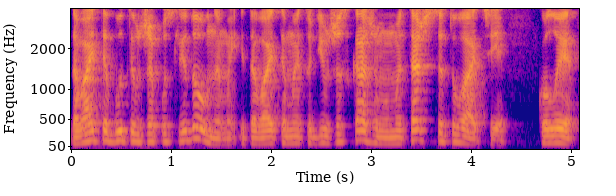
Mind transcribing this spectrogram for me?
Давайте бути вже послідовними, і давайте ми тоді вже скажемо. Ми теж в ситуації, коли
